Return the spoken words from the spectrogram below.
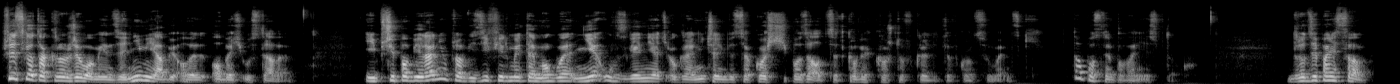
Wszystko to krążyło między nimi, aby obejść ustawę. I przy pobieraniu prowizji firmy te mogły nie uwzględniać ograniczeń wysokości pozaodsetkowych kosztów kredytów konsumenckich. To postępowanie jest w toku. Drodzy Państwo,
